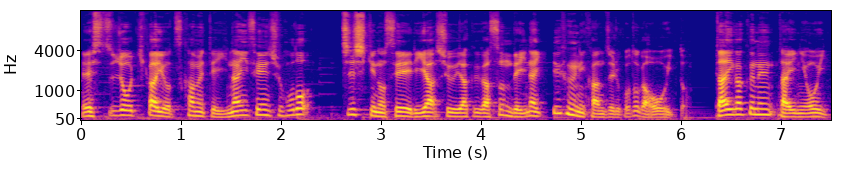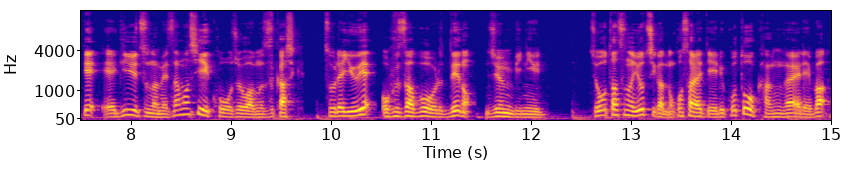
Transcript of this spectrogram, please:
出場機会をつかめていない選手ほど知識の整理や集約が済んでいないっていう風に感じることが多いと。大学年代において技術の目覚ましい向上は難しく、それゆえオフ・ザ・ボールでの準備に上達の余地が残されていることを考えれば、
